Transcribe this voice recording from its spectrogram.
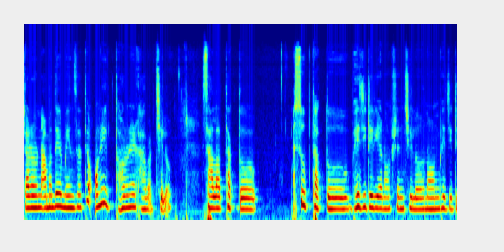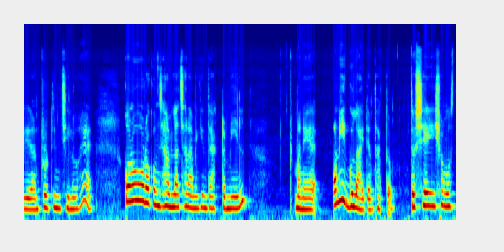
কারণ আমাদের মেনজাতে অনেক ধরনের খাবার ছিল। সালাদ থাকতো স্যুপ থাকতো ভেজিটেরিয়ান অপশন ছিল নন ভেজিটেরিয়ান প্রোটিন ছিল হ্যাঁ? কোনো রকম ঝামেলা ছাড়া আমি কিন্তু একটা মিল মানে অনেকগুলো আইটেম থাকতো। তো সেই সমস্ত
